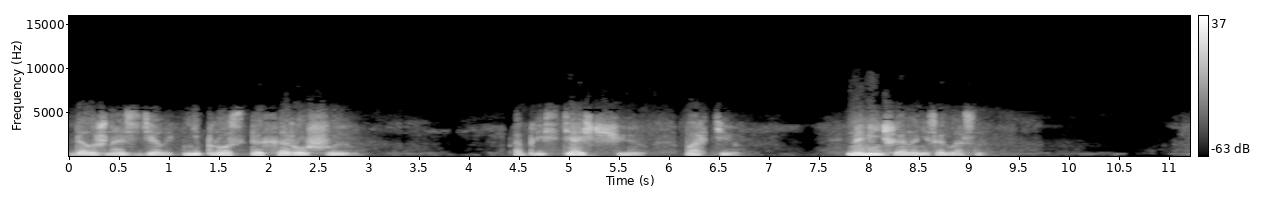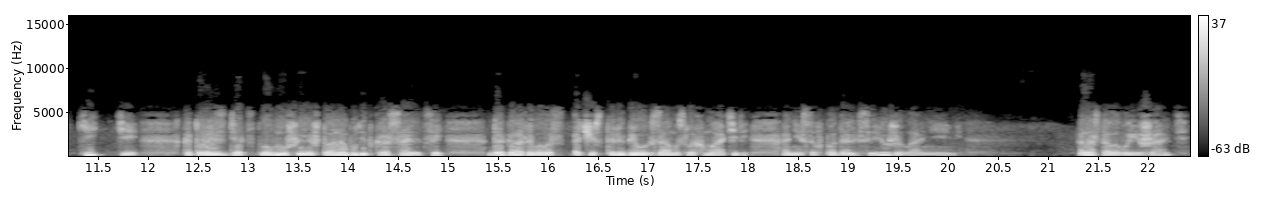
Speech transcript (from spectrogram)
должна сделать не просто хорошую, а блестящую партию. На меньшее она не согласна. Китти, которой с детства внушили, что она будет красавицей, догадывалась о чистолюбивых замыслах матери. Они совпадали с ее желаниями. Она стала выезжать,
